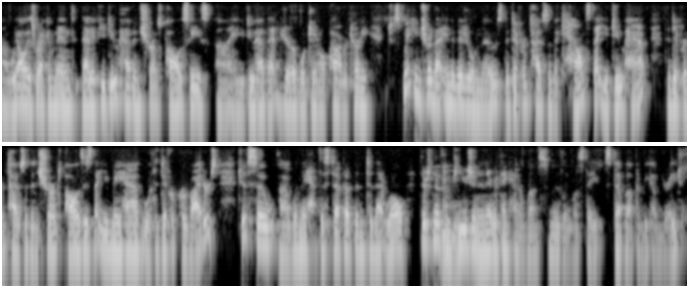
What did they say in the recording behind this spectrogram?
uh, we always recommend that if you do have insurance policies uh, and you do have that durable general power of attorney, just making sure that individual knows the different types of accounts that you do have, the different types of insurance policies that you may have with the different providers, just so uh, when they have to step up into that role, there's no mm-hmm. confusion and everything kind of runs smoothly once they step up and become your agent.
